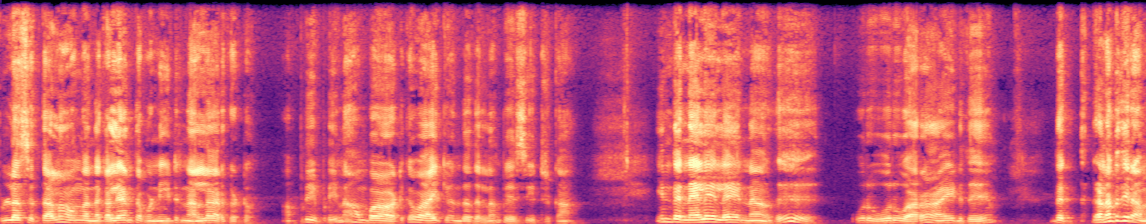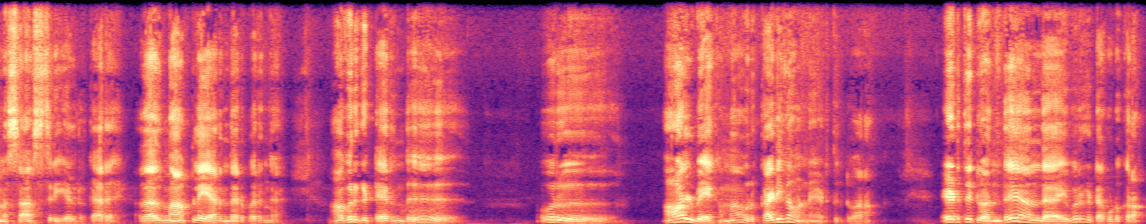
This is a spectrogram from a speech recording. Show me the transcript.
பிள்ளை செத்தாலும் அவங்க அந்த கல்யாணத்தை பண்ணிக்கிட்டு நல்லா இருக்கட்டும். அப்படி இப்படின்னு அவன் பாட்டுக்கு வாய்க்கு வந்ததெல்லாம் பேசிகிட்டு இருக்கான். இந்த நிலையில் என்ன ஆகுது ஒரு ஒரு வாரம் ஆயிடுது. இந்த கணபதி ராம சாஸ்திரிகள் இருக்காரு. அதாவது மாப்பிள்ளையாக இருந்தார் பாருங்க. அவர்கிட்ட இருந்து ஒரு ஆள் வேகமாக ஒரு கடிதம் ஒன்று எடுத்துக்கிட்டு வரான். எடுத்துகிட்டு வந்து அந்த இவர்கிட்ட கொடுக்குறான்.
